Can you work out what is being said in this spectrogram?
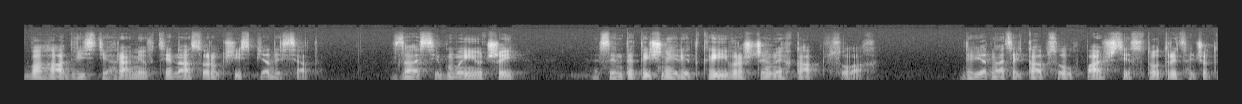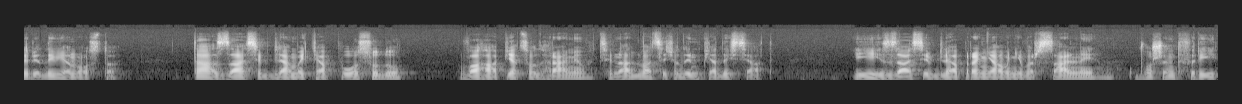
вага 200 грамів, ціна 46,50. Засіб миючий, синтетичний рідкий в розчинних капсулах. 19 капсул в пачці 134,90. Та засіб для миття посуду, вага 500 грамів, ціна 21,50. І засіб для прання універсальний Wash Free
